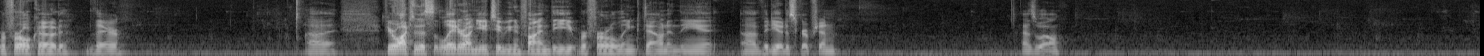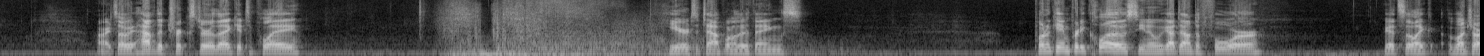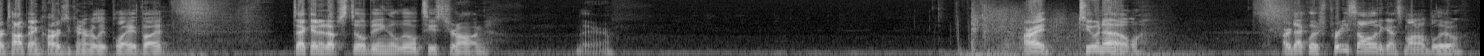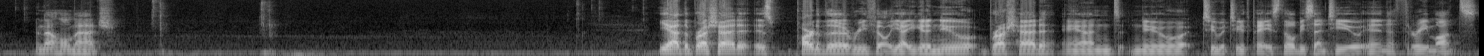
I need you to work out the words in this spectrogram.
referral code there. Uh, if you're watching this later on YouTube, you can find the referral link down in the uh, video description as well. All right, so I have the Trickster that I get to play. Here to tap one of their things. Opponent came pretty close. You know, we got down to four. We had so like a bunch of our top end cards we couldn't really play, but deck ended up still being a little too strong there. All right, 2 and 0. Our deck looks pretty solid against Mono Blue in that whole match. Yeah, the brush head is part of the refill. Yeah, you get a new brush head and new tube of toothpaste. They'll be sent to you in three months.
